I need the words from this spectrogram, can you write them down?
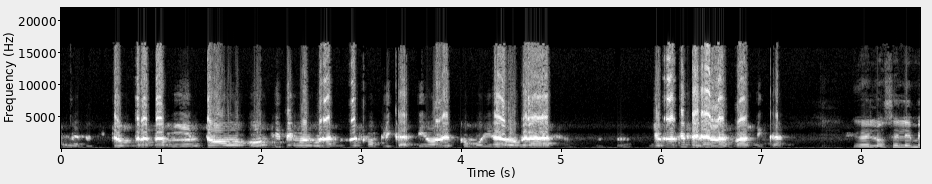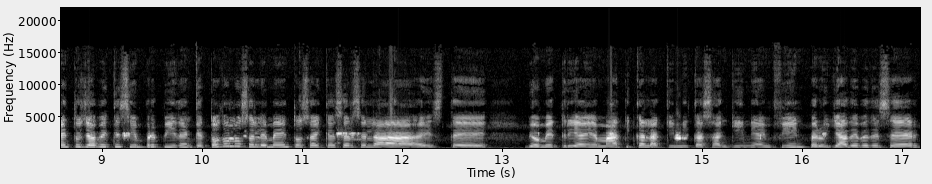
si necesito tratamiento o si tengo algunas otras complicaciones como hígado graso. Yo creo que serían las básicas. Eh, los elementos, ya ve que siempre piden que todos los elementos hay que hacerse la este, biometría hemática, la química sanguínea, en fin, pero ya debe de ser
